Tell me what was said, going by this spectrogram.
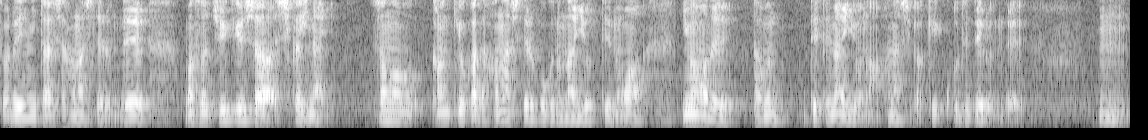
それに対して話してるんで、まあ、その中級者しかいない。その環境下で話してる僕の内容っていうのは今まで多分出てないような話が結構出てるんでうん。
